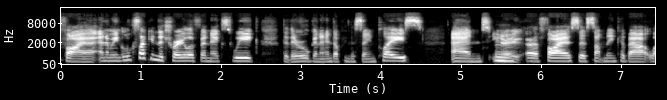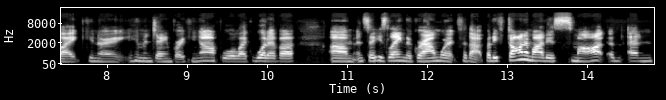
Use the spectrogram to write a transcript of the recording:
fire. And I mean, it looks like in the trailer for next week that they're all going to end up in the same place. And, you mm. know, uh, Fire says something about like, you know, him and Jane breaking up or like whatever. Um, and so he's laying the groundwork for that. But if Dynamite is smart and, and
